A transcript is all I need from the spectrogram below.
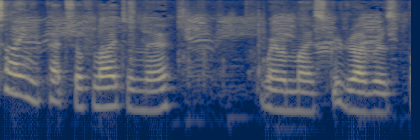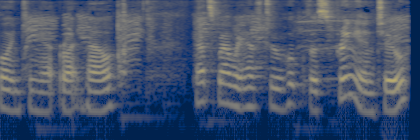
tiny patch of light in there where my screwdriver is pointing at right now. That's where we have to hook the spring into.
